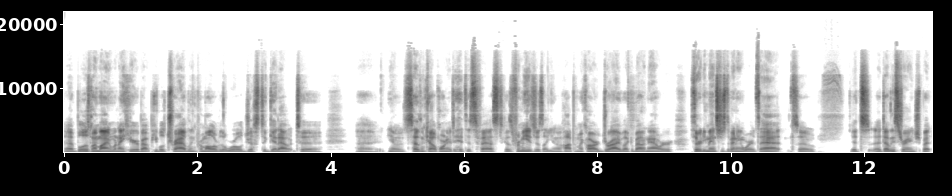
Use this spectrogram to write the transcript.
uh, blows my mind when I hear about people traveling from all over the world just to get out to uh, you know Southern California to hit this fest. Because for me it's just like you know hop in my car, drive like about an hour, thirty minutes, just depending on where it's at. So it's uh, definitely strange. But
